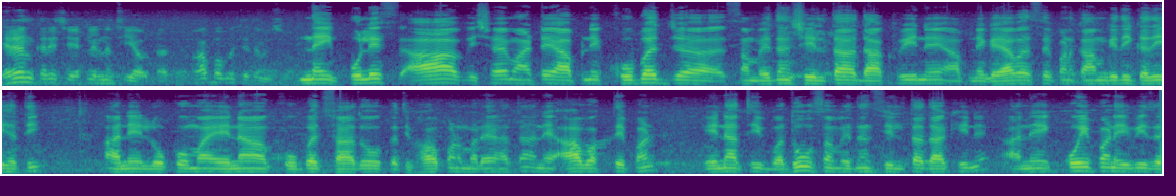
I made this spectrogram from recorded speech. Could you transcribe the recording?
હેરાન કરે છે એટલે નથી આવતા. આ બાબતે તમે શું? નહીં પોલીસ આ વિષય માટે આપણે ખૂબ જ સંવેદનશીલતા દાખવીને આપણે ગયા વર્ષે પણ કામગીરી કરી હતી અને લોકોમાં એના ખૂબ જ સારો પ્રતિભાવ પણ મળ્યા હતા અને આ વખતે પણ એનાથી વધુ સંવેદનશીલતા દાખીને અને કોઈ પણ એવી રજૂ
